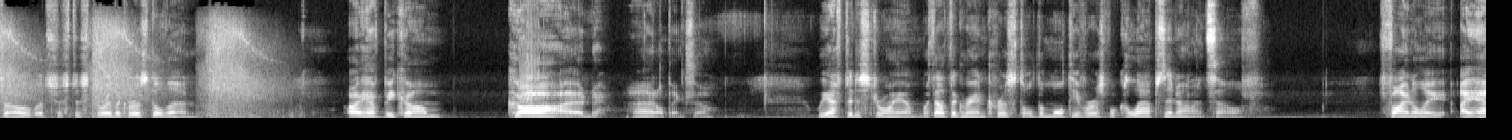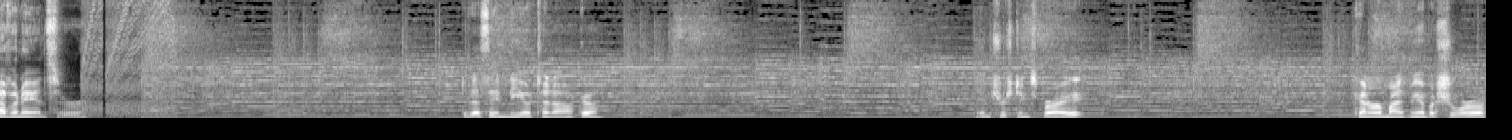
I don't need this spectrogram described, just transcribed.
So, let's just destroy the crystal then. I have become God. I don't think so. We have to destroy him. Without the Grand Crystal, the multiverse will collapse in on itself. Finally, I have an answer. Did I say Neo Tanaka? Interesting sprite. Kind of reminds me of Ashura.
